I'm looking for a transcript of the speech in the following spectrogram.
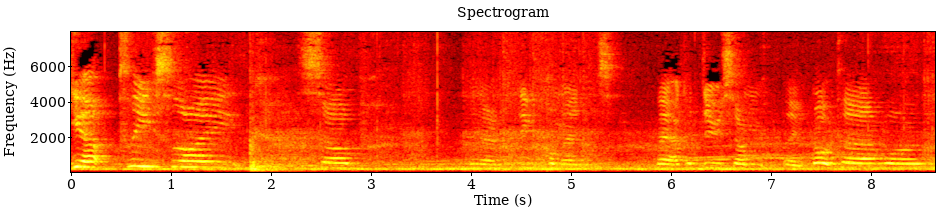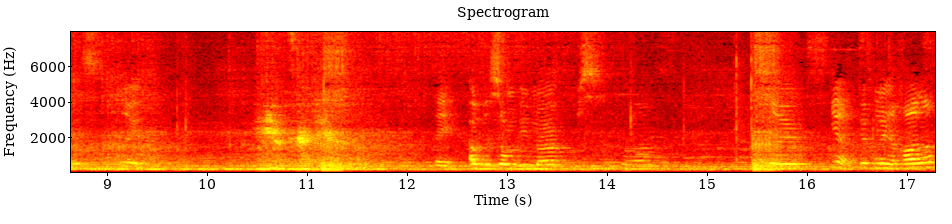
Yeah, please like, sub, you know, leave comments. Like I could do some like multiplayer ones, like like other zombie maps. So yeah, give me a holler.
